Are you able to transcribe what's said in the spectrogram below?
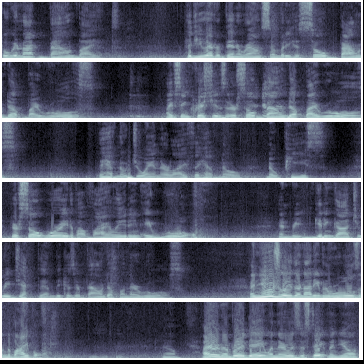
But we're not bound by it. Have you ever been around somebody who's so bound up by rules? I've seen Christians that are so bound up by rules, they have no joy in their life, they have no, no peace. They're so worried about violating a rule and re- getting God to reject them because they're bound up on their rules. And usually they're not even rules in the Bible. You know, I remember a day when there was a statement, you know,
